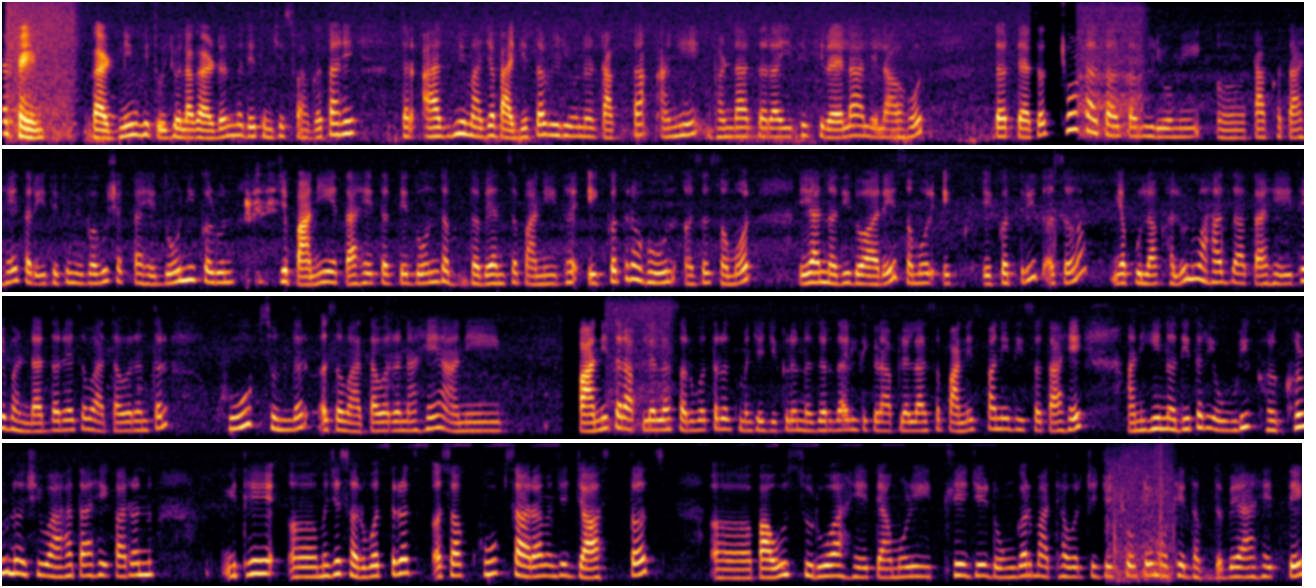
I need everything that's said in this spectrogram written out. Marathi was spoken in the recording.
फ्रेंड गार्डनिंग विथ उज्ज्वला गार्डनमध्ये तुमचे स्वागत आहे. तर आज मी माझ्या बागेचा व्हिडिओ न टाकता आणि भंडारदरा इथे फिरायला आलेला आहोत. तर त्याचा छोटासा असा व्हिडिओ मी टाकत आहे. तर इथे तुम्ही बघू शकता हे दोन्हीकडून जे पाणी येत आहे तर ते दोन धबधब्यांचं पाणी इथं एकत्र होऊन असं समोर या नदीद्वारे समोर एक एकत्रित असं या पुलाखालून वाहत जात आहे. इथे भंडारदऱ्याचं वातावरण तर खूप सुंदर असं वातावरण आहे आणि पाणी तर आपल्याला सर्वत्रच म्हणजे जिकडं नजर जाईल तिकडं आपल्याला असं पाणीच पाणी दिसत आहे. आणि ही नदी तर एवढी खळखळून अशी वाहत आहे कारण इथे म्हणजे सर्वत्रच असा खूप सारा म्हणजे जास्तच पाऊस सुरू आहे. त्यामुळे इथले जे डोंगर माथ्यावरचे जे छोटे मोठे धबधबे आहेत ते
